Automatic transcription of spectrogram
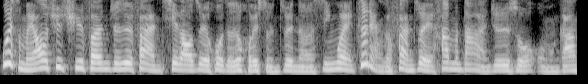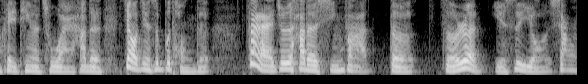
为什么要去区分就是犯窃盗罪或者是毁损罪呢？是因为这两个犯罪，他们当然就是说我们刚刚可以听得出来，它的要件是不同的。再来就是它的刑法的责任也是有像。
